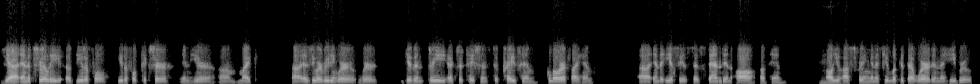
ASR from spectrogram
Yeah. yeah. and it's really a beautiful, beautiful picture in here, um, Mike. Uh, as you were reading, we're we're given three exhortations to praise him, glorify him. Uh, in the ESV, it says, stand in awe of him, mm. all you hmm. offspring. And if you look at that word in the Hebrew,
